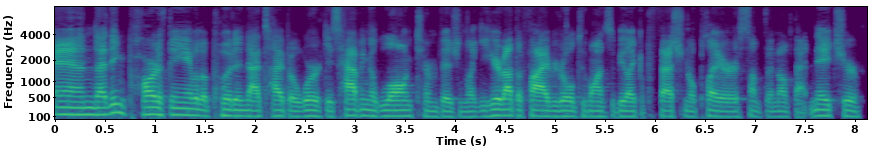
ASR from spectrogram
And I think part of being able to put in that type of work is having a long term vision. Like you hear about the five year old who wants to be like a professional player or something of that nature.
